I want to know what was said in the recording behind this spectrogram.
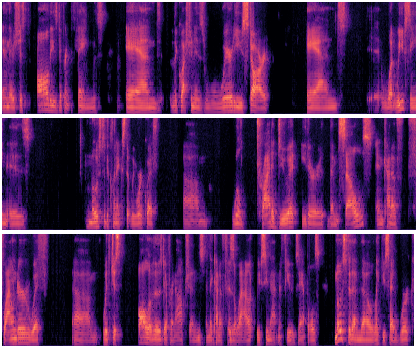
And there's just all these different things. And the question is where do you start? And what we've seen is most of the clinics that we work with um, will try to do it either themselves and kind of flounder with um, with just all of those different options and they kind of fizzle out. We've seen that in a few examples. Most of them though like you said work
